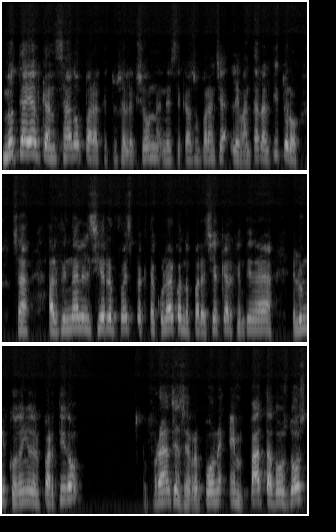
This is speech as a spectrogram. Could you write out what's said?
no te haya alcanzado para que tu selección, en este caso Francia, levantara el título. O sea, al final el cierre fue espectacular cuando parecía que Argentina era el único dueño del partido. Francia se repone, empata 2-2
